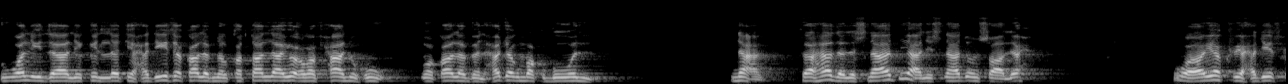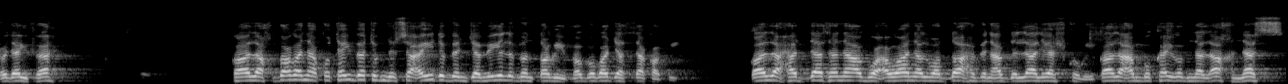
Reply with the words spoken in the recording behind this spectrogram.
ولذلك التي حديثه قال ابن القطان لا يعرف حاله وقال ابن حجر مقبول. نعم فهذا الإسناد يعني إسناد صالح ويكفي حديث حذيفة. قال أخبرنا قتيبة بن سعيد بن جميل بن طريف أبو رجا الثقفي. قال حدثنا أبو عوان الوضاح بن عبد الله اليشكري قال عن بكير بن الأخنس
